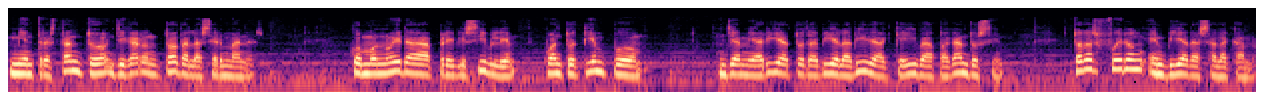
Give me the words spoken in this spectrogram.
mientras tanto llegaron todas las hermanas. Como no era previsible cuánto tiempo llamearía todavía la vida que iba apagándose, todas fueron enviadas a la cama.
